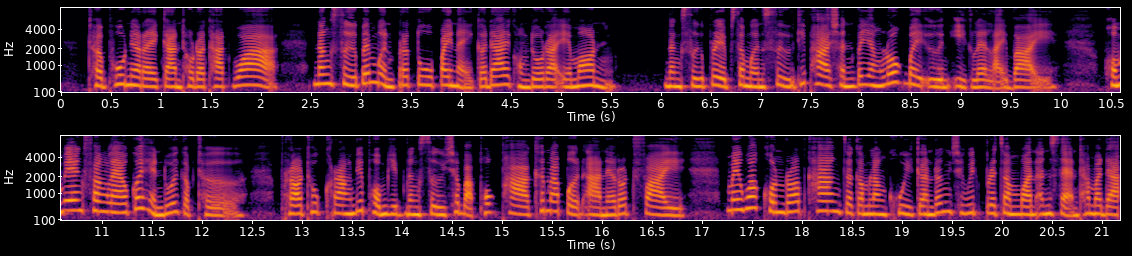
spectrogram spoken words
ๆ เธอพูดในรายการโทรทัศน์ว่า หนังสือเป็นเหมือนประตูไปไหนก็ได้ของโดราเอมอน หนังสือเปรียบเสมือนสื่อที่พาฉันไปยังโลกใบอื่นอีกหลายๆ ใบ ผมเองฟังแล้วก็เห็นด้วยกับเธอ เพราะทุกครั้งที่ผมหยิบหนังสือฉบับพกพาขึ้นมาเปิดอ่านในรถไฟ ไม่ว่าคนรอบข้างจะกำลังคุยกันเรื่องชีวิตประจำวันอันแสนธรรมดา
